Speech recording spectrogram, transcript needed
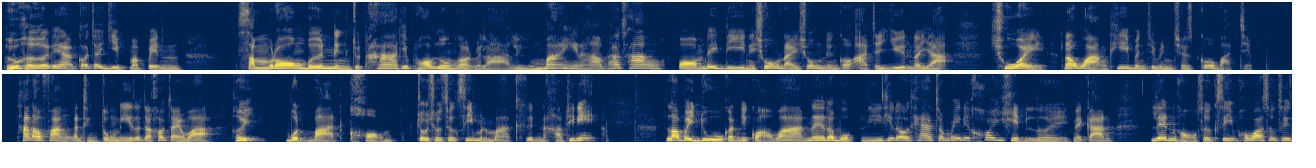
เพอเพอเนี่ยก็จะหยิบมาเป็นสำรองเบอร์ 1.5 ที่พร้อมลงตลอดเวลาหรือไม่นะครับ ถ้าช่างฟอร์มได้ดีในช่วงใดช่วงหนึ่งก็อาจจะยืนระยะช่วยระหว่างที่เบนจามินเชสโกบาดเจ็บ ถ้าเราฟังกันถึงตรงนี้เราจะเข้าใจว่า เฮ้ย บทบาทของโจโชเซ็กซี่มันมากขึ้นนะครับ ทีนี้เราไปดูกันดีกว่าว่าในระบบนี้ที่เราแทบจะไม่ได้ค่อยเห็นเลยในการเล่นของเซิร์กซี่เพราะว่าเซิร์กซี่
